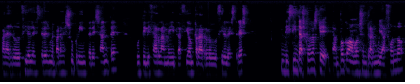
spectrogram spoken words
para reducir el estrés. Me parece súper interesante utilizar la meditación para reducir el estrés. Distintas cosas que tampoco vamos a entrar muy a fondo,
